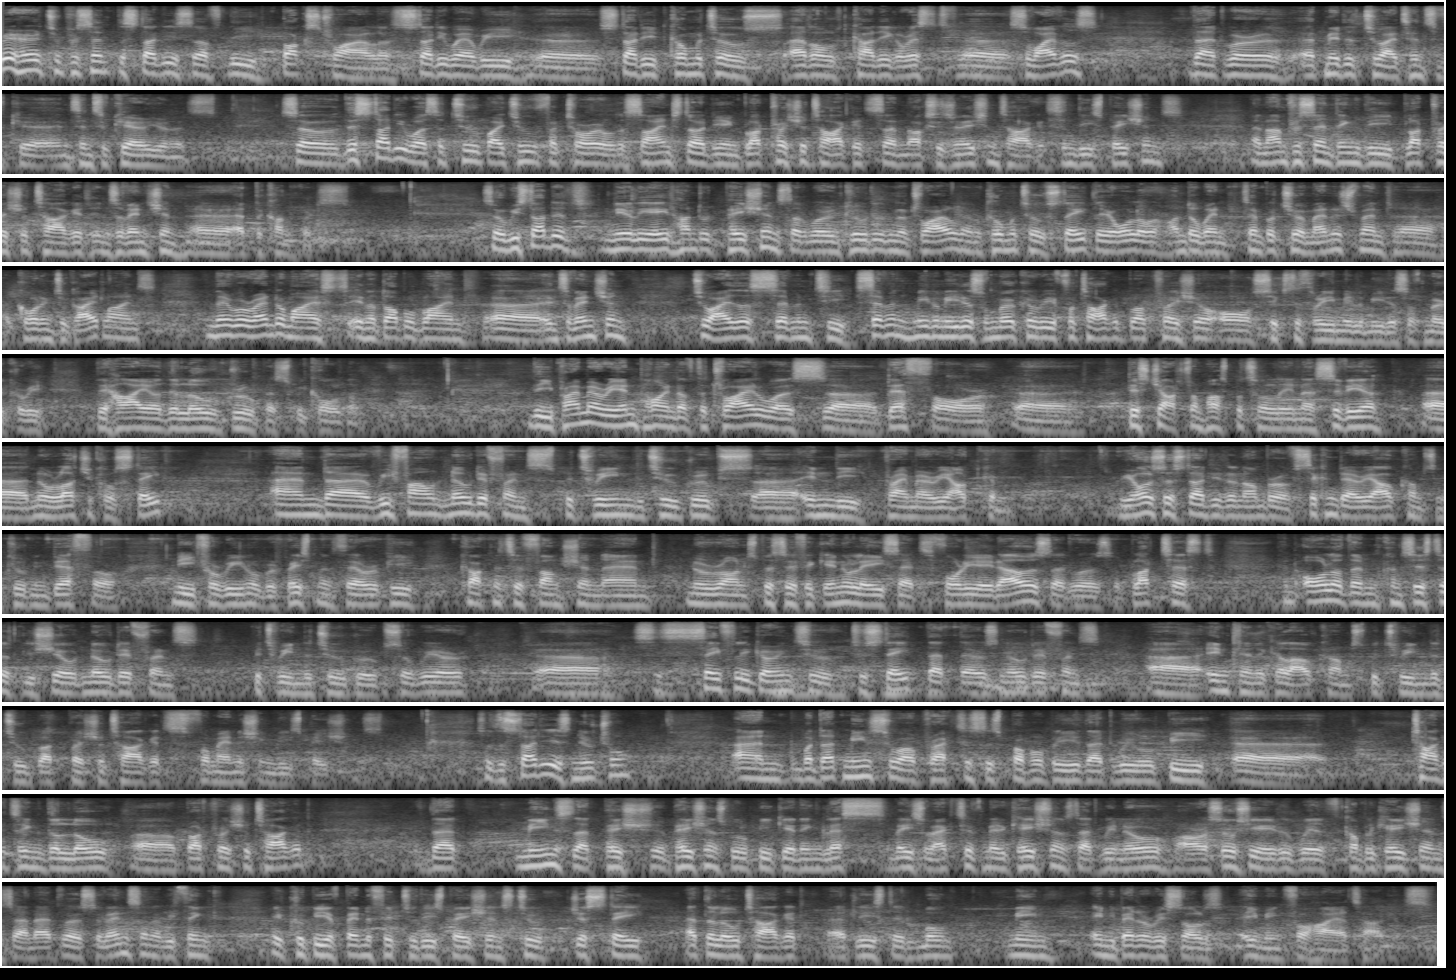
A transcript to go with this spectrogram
We're here to present the studies of the BOX trial, a study where we uh, studied comatose adult cardiac arrest uh, survivors that were admitted to intensive care, intensive care units. So this study was a two by two factorial design studying blood pressure targets and oxygenation targets in these patients. And I'm presenting the blood pressure target intervention uh, at the conference. So we studied nearly 800 patients that were included in the trial in a comatose state. They all underwent temperature management uh, according to guidelines. And they were randomized in a double-blind uh, intervention to either 77 millimeters of mercury for target blood pressure or 63 millimeters of mercury, the high or the low group as we call them. The primary endpoint of the trial was uh, death or uh, discharge from hospital in a severe neurological state. And uh, we found no difference between the two groups uh, in the primary outcome. We also studied a number of secondary outcomes, including death or need for renal replacement therapy, cognitive function, and neuron specific enolase at 48 hours. That was a blood test. And all of them consistently showed no difference between the two groups. So we're uh, safely going to, to state that there is no difference uh, in clinical outcomes between the two blood pressure targets for managing these patients. So the study is neutral. And what that means to our practice is probably that we will be uh, targeting the low uh, blood pressure target. That means that patients will be getting less vasoactive medications that we know are associated with complications and adverse events, and we think it could be of benefit to these patients to just stay at the low target. At least it won't mean any better results aiming for higher targets.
